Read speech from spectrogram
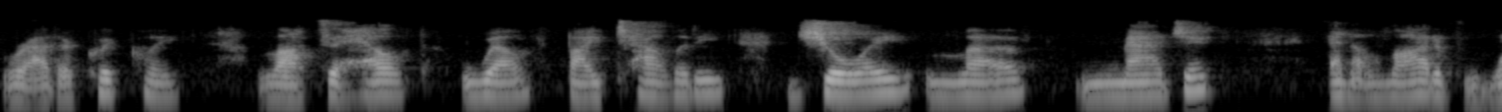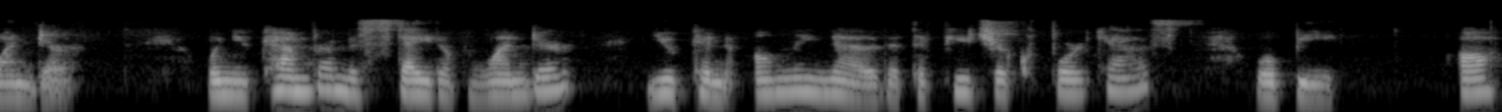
rather quickly. Lots of health, wealth, vitality, joy, love, magic, and a lot of wonder. When you come from a state of wonder, you can only know that the future forecast will be off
